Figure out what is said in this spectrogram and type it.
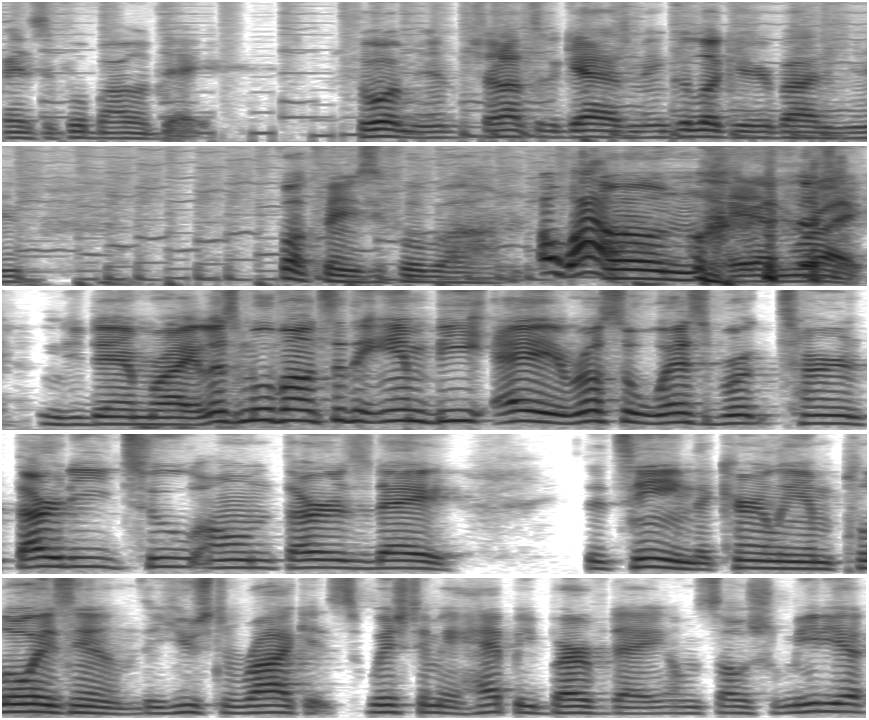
fantasy football update. Sure, man. Shout out to the guys, man. Good luck, everybody, man. Fuck fantasy football. Oh wow. Um, Damn right. you damn right. Let's move on to the NBA. Russell Westbrook turned 32 on Thursday. The team that currently employs him, the Houston Rockets, wished him a happy birthday on social media.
